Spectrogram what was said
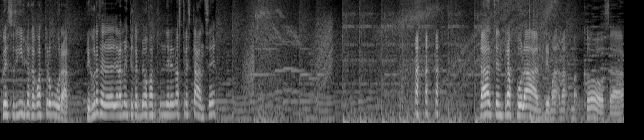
Questo significa che ha quattro mura. Ricordate l'allenamento che abbiamo fatto nelle nostre stanze? Danza intrappolante, ma, ma, ma cosa?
